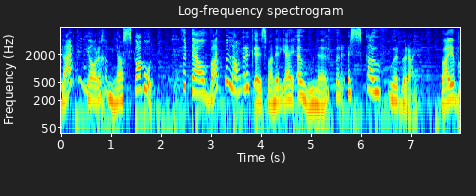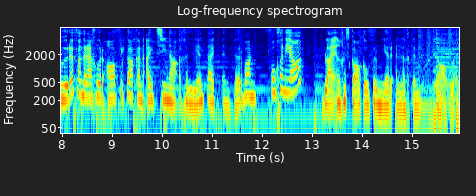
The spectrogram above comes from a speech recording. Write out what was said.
13-jarige Mia Skabot vertel wat belangrik is wanneer jy 'n hoender vir 'n skou voorberei. Baie boere van regoor Afrika kan uitsien na 'n geleentheid in Durban volgende jaar. Bly ingeskakel vir meer inligting daaroor.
